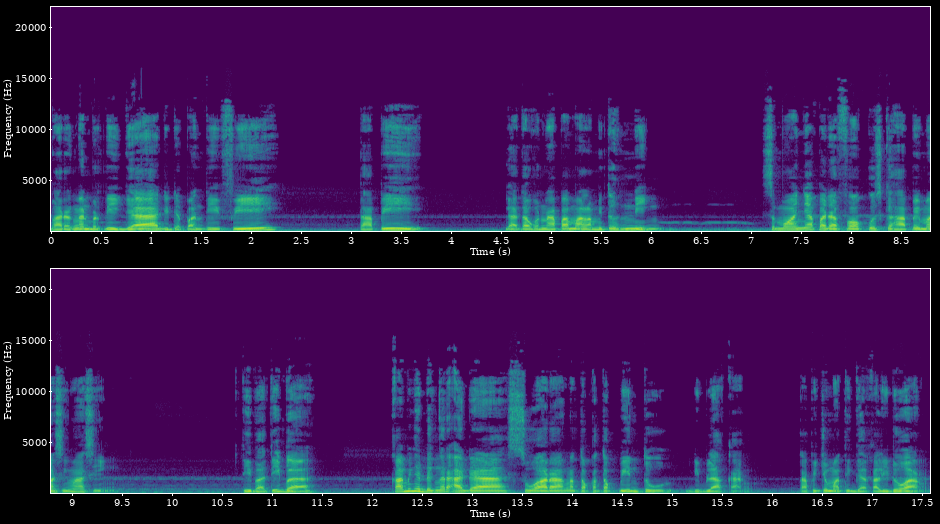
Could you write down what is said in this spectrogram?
barengan bertiga di depan TV Tapi Gak tahu kenapa malam itu hening. Semuanya pada fokus ke HP masing-masing Tiba-tiba Kami ngedengar ada suara ngetok-ketok pintu di belakang tapi cuma tiga kali doang.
